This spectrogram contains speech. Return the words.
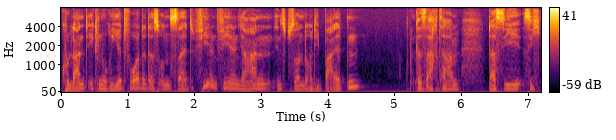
kulant ignoriert wurde, dass uns seit vielen, vielen Jahren, insbesondere die Balten, gesagt haben, dass sie sich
